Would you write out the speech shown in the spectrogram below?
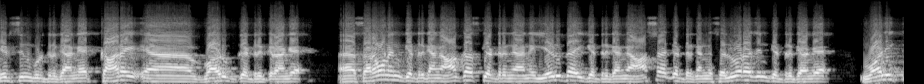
ஹெட்ஸ்ன்னு கொடுத்துருக்காங்க. காரை வாரூப் கேட்டிருக்கிறாங்க. சரவணன் கேட்டிருக்காங்க. ஆகாஷ் கேட்டிருக்காங்க. ஏழுதாய் கேட்டிருக்காங்க. ஆஷா கேட்டிருக்காங்க. செல்வராஜன் கேட்டிருக்காங்க. வாலிக்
